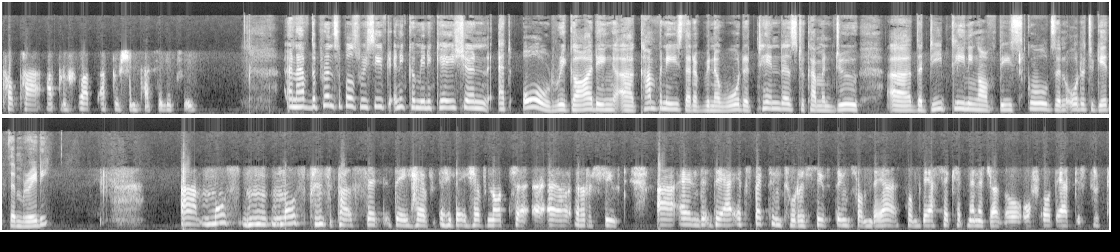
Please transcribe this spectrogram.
proper ablution facilities. And have the principals received any communication at all regarding uh, companies that have been awarded tenders to come and do uh, the deep cleaning of these schools in order to get them ready? Uh, most m- most principals said they have they have not uh, uh, uh received, and they are expecting to receive things from their from their circuit managers or, or their district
